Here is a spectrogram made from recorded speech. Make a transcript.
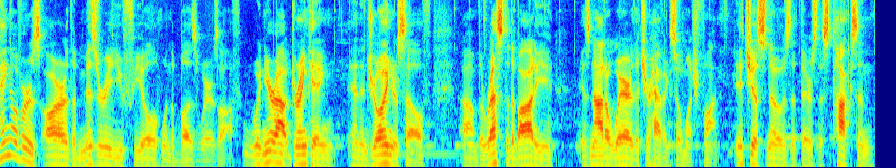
Hangovers are the misery you feel when the buzz wears off. When you're out drinking and enjoying yourself, um, the rest of the body is not aware that you're having so much fun. It just knows that there's this toxin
